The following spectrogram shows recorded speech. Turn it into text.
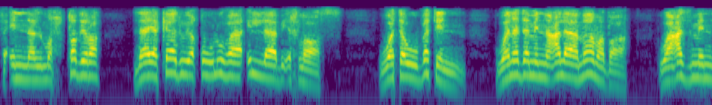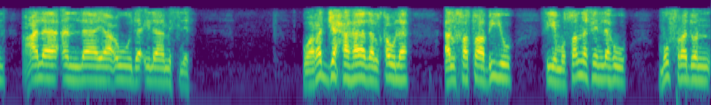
فإن المحتضر لا يكاد يقولها إلا بإخلاص وتوبة وندم على ما مضى وعزم على أن لا يعود إلى مثله. ورجح هذا القول الخطابي في مصنف له مفرد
